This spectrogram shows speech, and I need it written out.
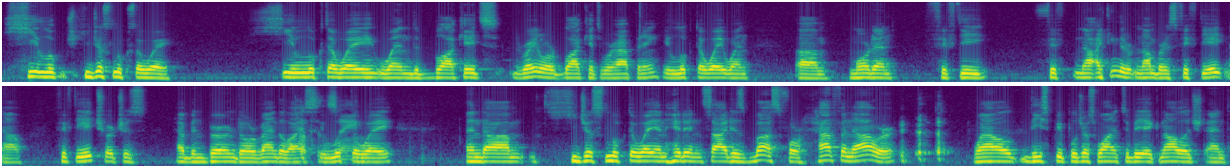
he looked. He just looks away. He looked away when the blockades, the railroad blockades, were happening. He looked away when um, more than 50, 50 Now I think the number is fifty-eight now. Fifty-eight churches have been burned or vandalized. That's he looked away, and um, he just looked away and hid inside his bus for half an hour, while these people just wanted to be acknowledged and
